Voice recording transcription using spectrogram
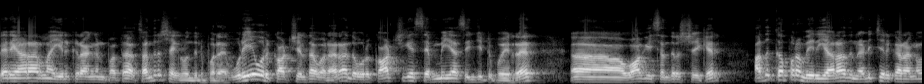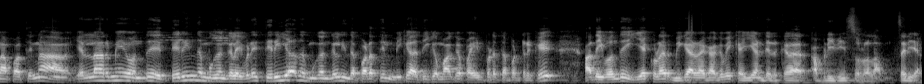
வேறு யாரெல்லாம் இருக்கிறாங்கன்னு பார்த்தா சந்திரசேகர் வந்துட்டு போகிறார் ஒரே ஒரு காட்சியில் தான் வராரு. அந்த ஒரு காட்சியை செம்மையாக செஞ்சுட்டு போயிடுறார். வாகை சந்திரசேகர். அதுக்கப்புறம் வேறு யாராவது நடிச்சிருக்கிறாங்களாம் பார்த்தீங்கன்னா எல்லாருமே வந்து தெரிந்த முகங்களை விட தெரியாத முகங்கள் இந்த படத்தில் மிக அதிகமாக பயன்படுத்தப்பட்டிருக்கு. அதை வந்து இயக்குனர் மிக அழகாகவே கையாண்டிருக்கிறார் அப்படின்னு சொல்லலாம். சரியா?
